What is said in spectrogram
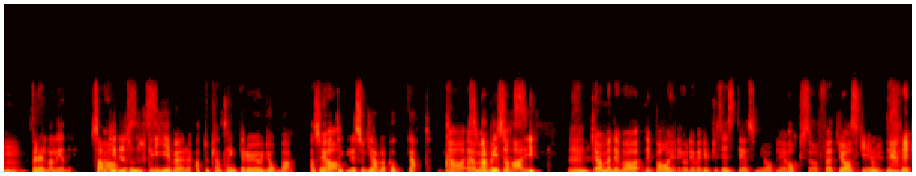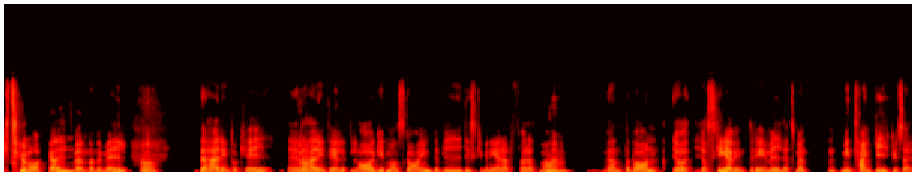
Mm. föräldraledig. Samtidigt som du skriver att du kan tänka dig att jobba. Alltså jag Ja. tycker det är så jävla puckat. Ja, ja, Alltså jag blir så precis. arg. Mm, ja men det var, det var ju det och det var ju precis det som jag blev också för att jag skrev ju direkt tillbaka i Mm. ett vändande mejl. Ja. Det här är inte okej. Eh, Ja. Det här är inte enligt lag. Man ska inte bli diskriminerad för att man väntar barn. Jag, jag skrev inte det i mejlet men min tanke gick ju så här,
